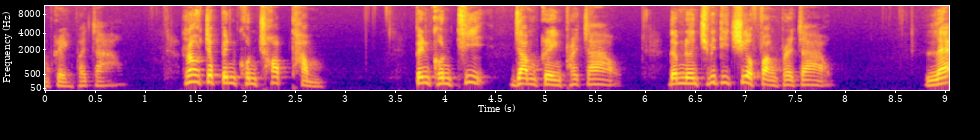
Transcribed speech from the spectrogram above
ำเกรงพระเจ้า เราจะเป็นคนชอบธรรม เป็นคนที่ยำเกรงพระเจ้าดำเนินชีวิตที่เชื่อฟังพระเจ้า และ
